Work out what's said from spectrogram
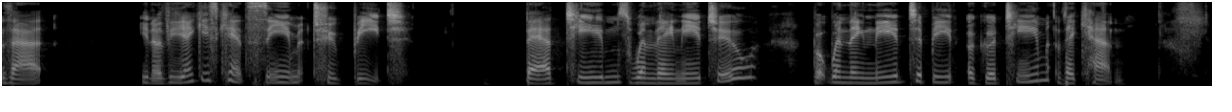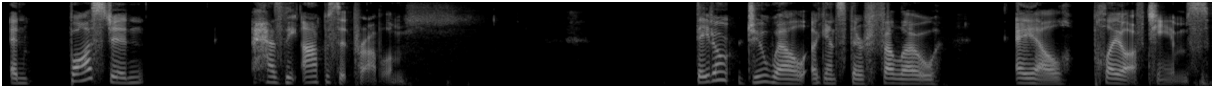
that, you know, the Yankees can't seem to beat bad teams when they need to, but when they need to beat a good team, they can. And Boston has the opposite problem they don't do well against their fellow AL playoff teams.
